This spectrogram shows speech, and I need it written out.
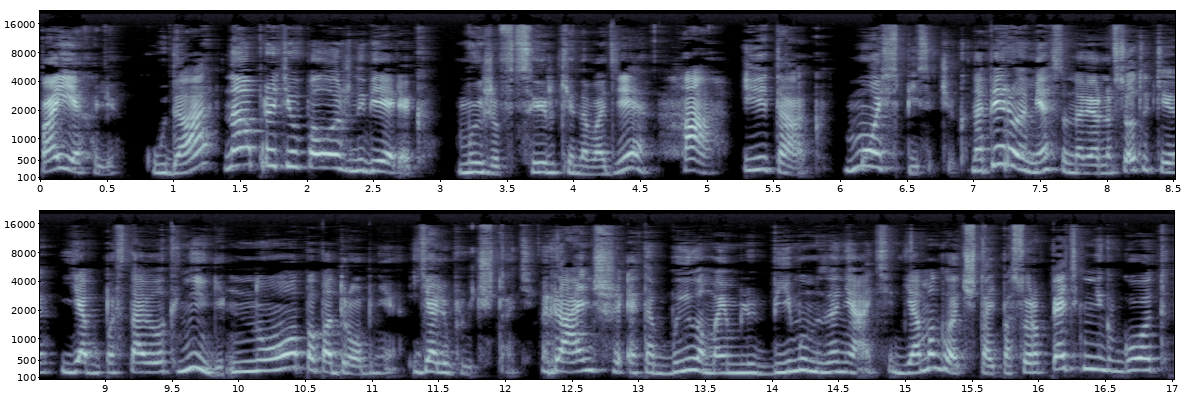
Поехали! Куда? На противоположный берег. Мы же в цирке на воде. Ха! Итак, мой списочек. На первое место, наверное, все-таки я бы поставила книги, но поподробнее. Я люблю читать. Раньше это было моим любимым занятием. Я могла читать по 45 книг в год,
